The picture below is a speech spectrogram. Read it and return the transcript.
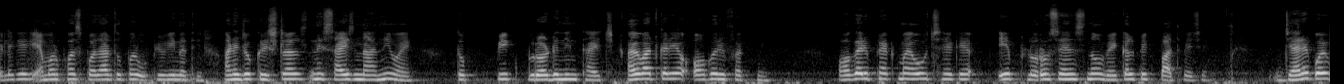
એટલે કે એમોર્ફસ પદાર્થ ઉપર ઉપયોગી નથી. અને જો ક્રિસ્ટલની સાઇઝ નાની હોય, તો પીક બ્રોડનિંગ થાય છે. હવે વાત કરીએ ઓગર ઇફેક્ટની. ઓગર ઇફેક્ટમાં એવું છે કે એ ફ્લોરોસેન્સનો વૈકલ્પિક પાથવે છે. જ્યારે કોઈ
